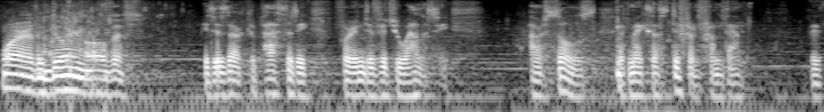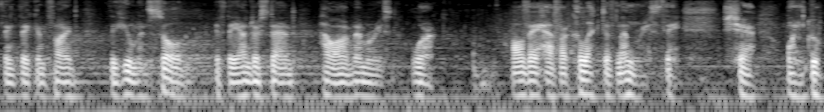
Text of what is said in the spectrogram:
Why are they doing all this? It is our capacity for individuality, our souls, that makes us different from them. They think they can find the human soul if they understand how our memories work. All they have are collective memories. They share one group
